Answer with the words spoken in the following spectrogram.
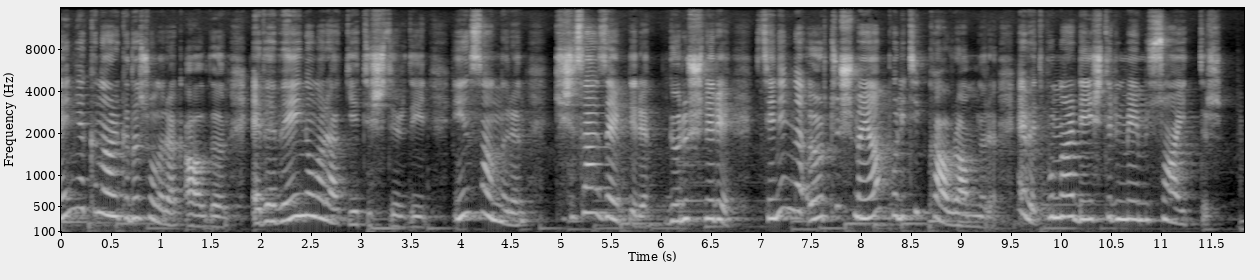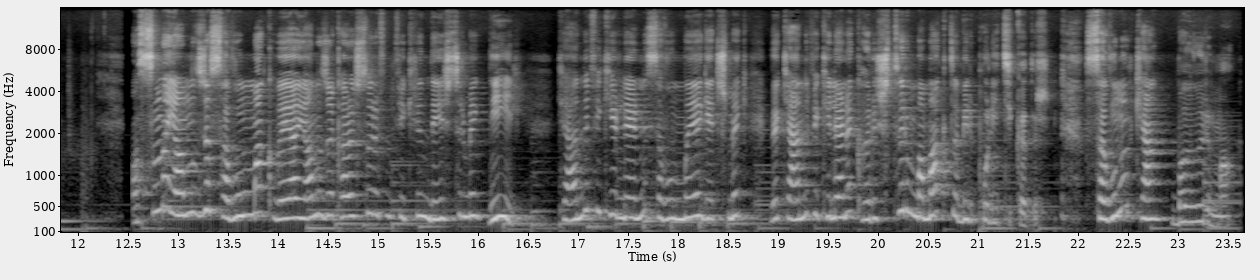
en yakın arkadaş olarak aldığın, ebeveyn olarak yetiştirdiğin insanların kişisel zevkleri, görüşleri, seninle örtüşmeyen politik kavramları. Evet bunlar değiştirilmeye müsaittir. Aslında yalnızca savunmak veya yalnızca karşı tarafın fikrini değiştirmek değil kendi fikirlerini savunmaya geçmek ve kendi fikirlerine karıştırmamak da bir politikadır. Savunurken bağırma,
